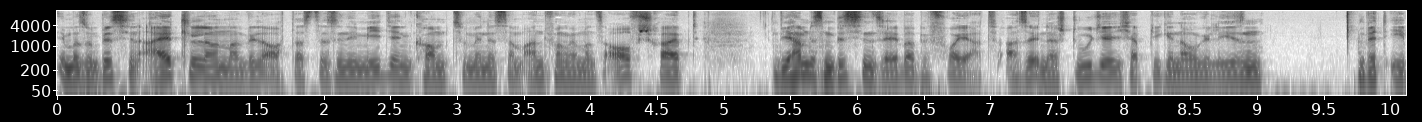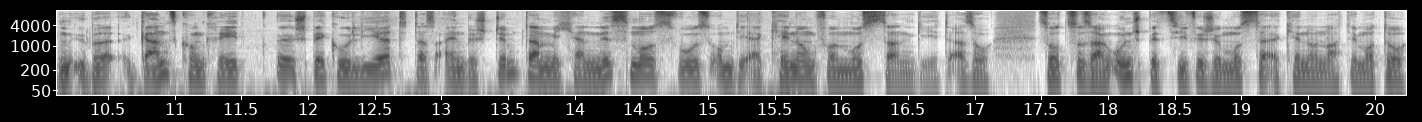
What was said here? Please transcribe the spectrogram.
immer so ein bisschen eitel und man will auch, dass das in die Medien kommt, zumindest am Anfang, wenn man es aufschreibt. Die haben das ein bisschen selber befeuert. Also in der Studie, ich habe die genau gelesen, wird eben über ganz konkret äh, spekuliert, dass ein bestimmter Mechanismus, wo es um die Erkennung von Mustern geht, also sozusagen unspezifische Mustererkennung nach dem Motto,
